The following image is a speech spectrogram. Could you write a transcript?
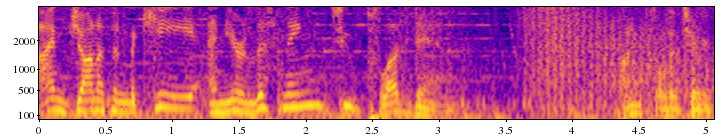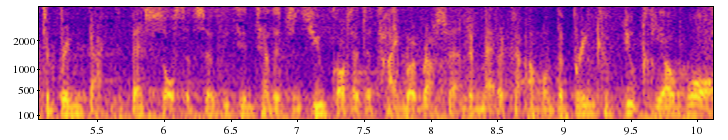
I'm Jonathan McKee, and you're listening to Plugged In. I'm volunteering to bring back the best source of Soviet intelligence you've got at a time where Russia and America are on the brink of nuclear war.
